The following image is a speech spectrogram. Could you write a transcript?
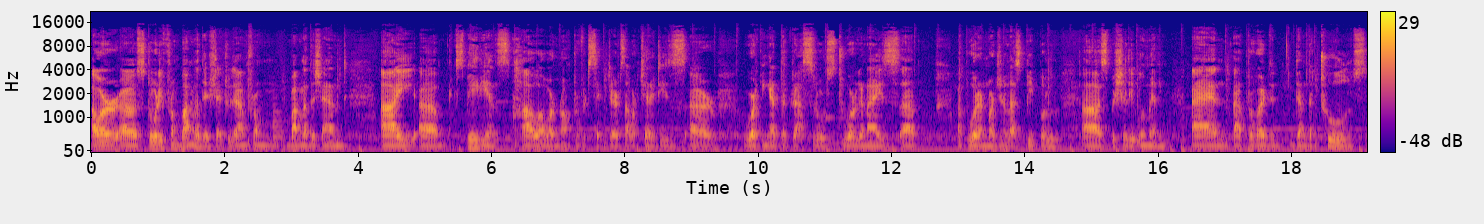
our uh, story from bangladesh. Actually i'm from bangladesh and I um, experience how our non-profit sectors, our charities are working at the grassroots to organize uh, uh, poor and marginalized people, uh, especially women, and uh, provided them the tools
